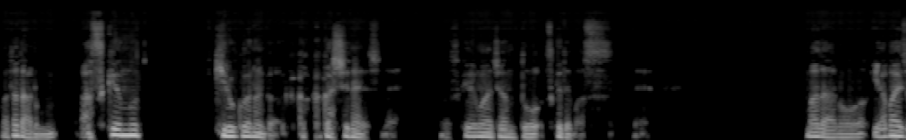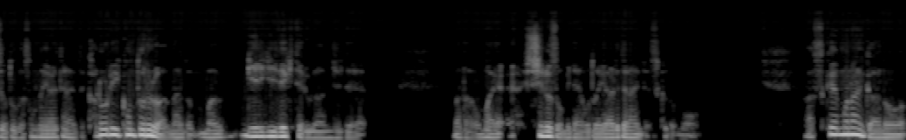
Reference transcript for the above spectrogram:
まあ、ただ、あの、アスケンの記録はなんか欠かしてないですね。アスケンはちゃんとつけてます。まだあの、やばいぞとかそんな言われてないんで、カロリーコントロールはなんか、まあ、ギリギリできてる感じで、まだお前死ぬぞみたいなことは言われてないんですけども、アスケもなんかあの、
